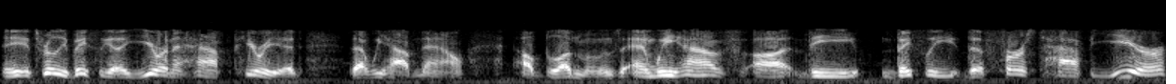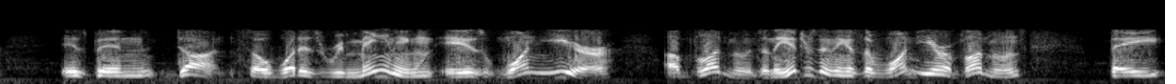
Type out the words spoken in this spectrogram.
It's really basically a year and a half period that we have now of blood moons, and we have uh, the basically the first half year has been done. So what is remaining is one year of blood moons. And the interesting thing is the one year of blood moons, they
